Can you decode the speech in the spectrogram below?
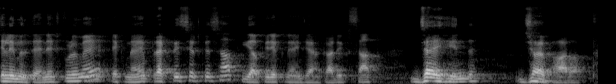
चलिए मिलते हैं नेक्स्ट वीडियो में। एक नए प्रैक्टिस सेट के साथ या फिर एक नई जानकारी के साथ। जय हिंद, जय भारत।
